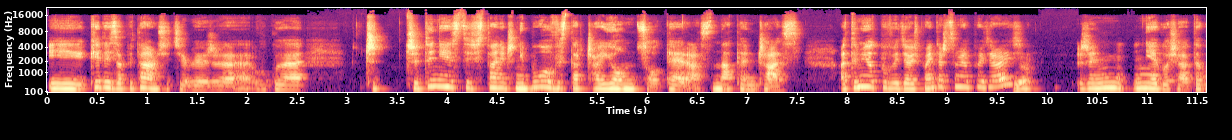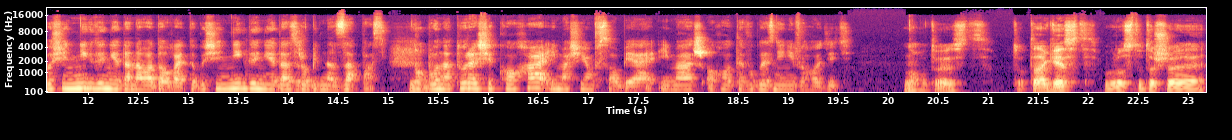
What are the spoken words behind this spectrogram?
I kiedyś zapytałam się ciebie, że w ogóle, czy, czy ty nie jesteś w stanie, czy nie było wystarczająco teraz na ten czas? A ty mi odpowiedziałeś, pamiętasz co mi odpowiedziałeś? Nie. Że nie, Gosia, tego się nigdy nie da naładować, tego się nigdy nie da zrobić na zapas, No, bo naturę się kocha i ma się ją w sobie i masz ochotę w ogóle z niej nie wychodzić. no to jest, to tak jest, po prostu to, że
